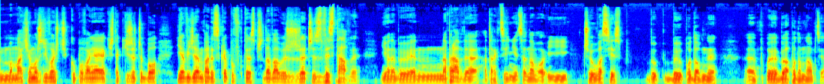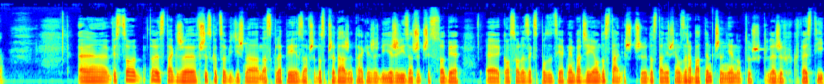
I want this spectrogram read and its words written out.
ma- macie możliwość kupowania jakichś takich rzeczy, bo ja widziałem parę sklepów, które sprzedawały rzeczy z wystawy. I one były naprawdę atrakcyjnie cenowo. I czy u was jest, był, był podobny, e, p- była podobna opcja? E, wiesz co, to jest tak, że wszystko, co widzisz na, na sklepie jest zawsze do sprzedaży, tak? Jeżeli, jeżeli zażyczysz sobie e, konsolę z ekspozycji, jak najbardziej ją dostaniesz. Czy dostaniesz ją z rabatem, czy nie, no to już leży w kwestii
